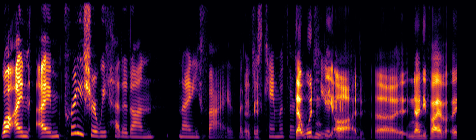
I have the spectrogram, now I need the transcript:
Well, I I'm pretty sure we had it on 95, but it Okay. just came with our. That wouldn't be computer. odd. Uh, 95, uh,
